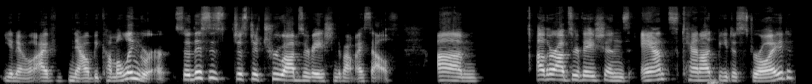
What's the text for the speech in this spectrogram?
you know, I've now become a lingerer. So this is just a true observation about myself. Um, other observations ants cannot be destroyed.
